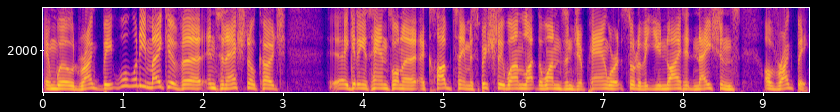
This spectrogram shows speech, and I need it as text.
in world rugby. What, what do you make of uh, international coach? Uh, getting his hands on a, a club team, especially one like the ones in Japan, where it's sort of a United Nations of rugby.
